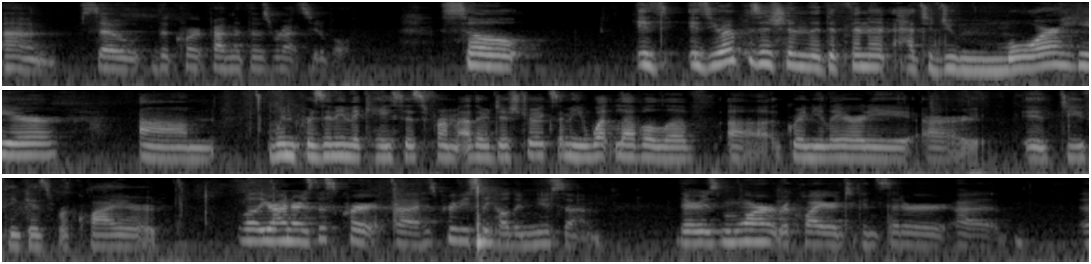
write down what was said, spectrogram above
Um, so the court found that those were not suitable. So is your position the defendant had to do more here um, when presenting the cases from other districts? I mean, what level of uh, granularity do you think is required? Well, Your Honor, as this court uh, has previously held in Newsom, there is more required to consider uh,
